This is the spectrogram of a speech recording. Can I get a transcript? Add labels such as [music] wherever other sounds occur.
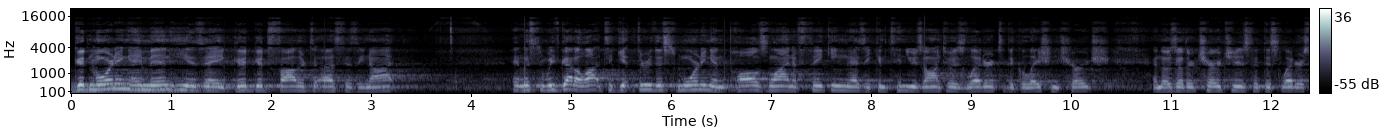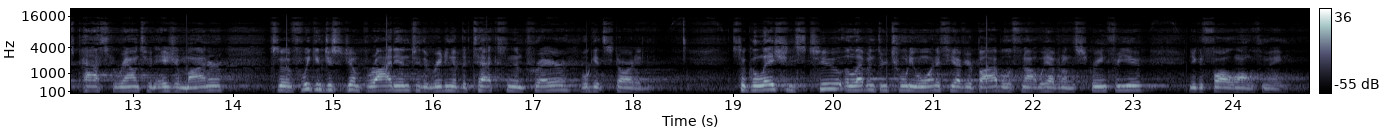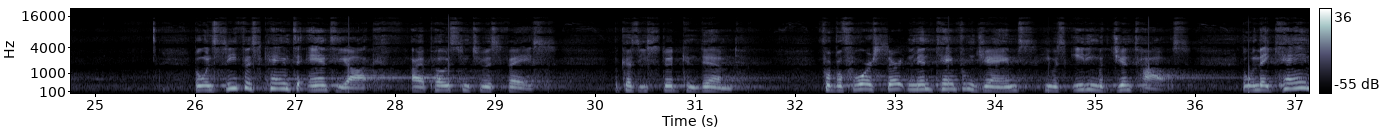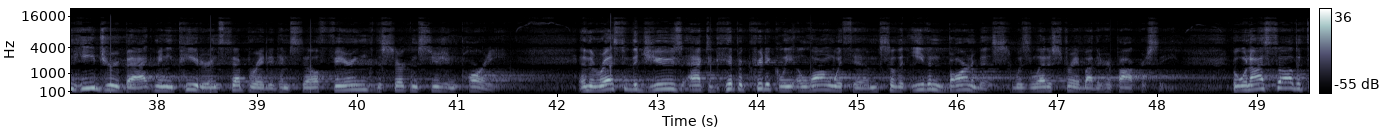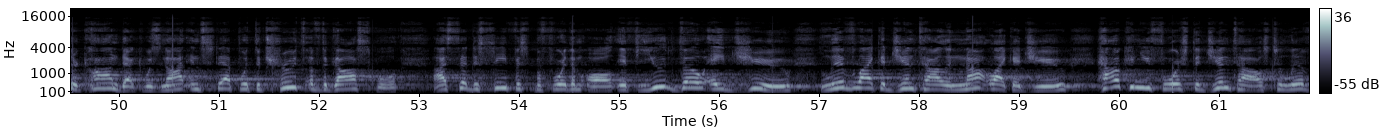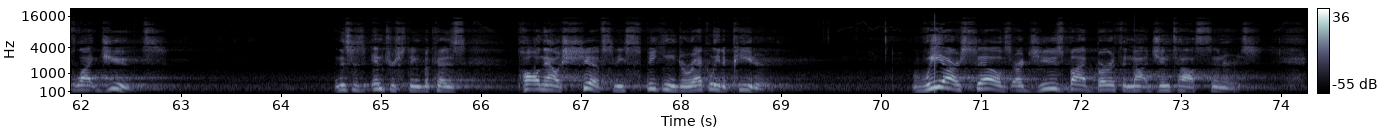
Good morning. Amen. He is a good, good father to us, is he not? Hey, listen, we've got a lot to get through this morning in Paul's line of thinking as he continues on to his letter to the Galatian church and those other churches that this letter is passed around to in Asia Minor. So if we can just jump right into the reading of the text and then prayer, we'll get started. So Galatians 2, 11 through 21, if you have your Bible. If not, we have it on the screen for you. You can follow along with me. But when Cephas came to Antioch, I opposed him to his face because he stood condemned. For before certain men came from James, he was eating with Gentiles. But when they came, he drew back, meaning Peter, and separated himself, fearing the circumcision party. And the rest of the Jews acted hypocritically along with him, so that even Barnabas was led astray by their hypocrisy. But when I saw that their conduct was not in step with the truth of the gospel, I said to Cephas before them all, If you, though a Jew, live like a Gentile and not like a Jew, how can you force the Gentiles to live like Jews? And this is interesting because Paul now shifts and he's speaking directly to Peter. We ourselves are Jews by birth and not Gentile sinners.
